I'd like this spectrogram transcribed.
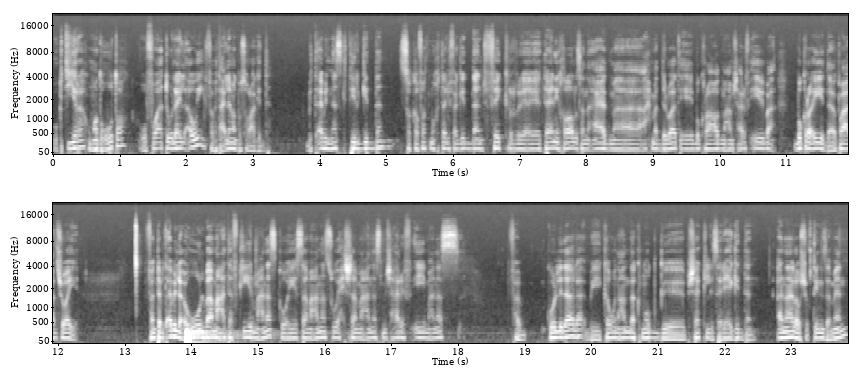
وكتيرة ومضغوطة وفي وقت قليل قوي فبتعلمك بسرعة جدا. بتقابل ناس كتير جدا ثقافات مختلفة جدا فكر تاني خالص أنا قاعد مع أحمد دلوقتي إيه بكرة هقعد مع مش عارف إيه بقى بكرة إيه ده بعد شوية. فأنت بتقابل عقول بقى مع تفكير مع ناس كويسة مع ناس وحشة مع ناس مش عارف إيه مع ناس فكل ده لا بيكون عندك نضج بشكل سريع جدا. أنا لو شفتني زمان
